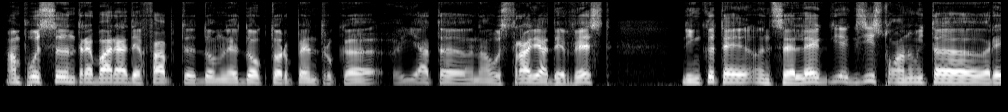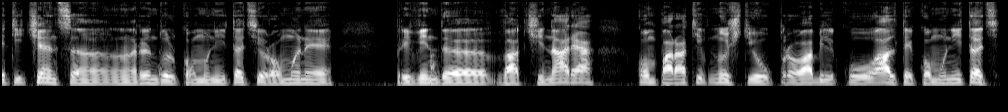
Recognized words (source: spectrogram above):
Am pus întrebarea de fapt, domnule doctor, pentru că, iată, în Australia de Vest, din câte înțeleg, există o anumită reticență în rândul comunității române privind uh, vaccinarea, comparativ, nu știu, probabil cu alte comunități,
